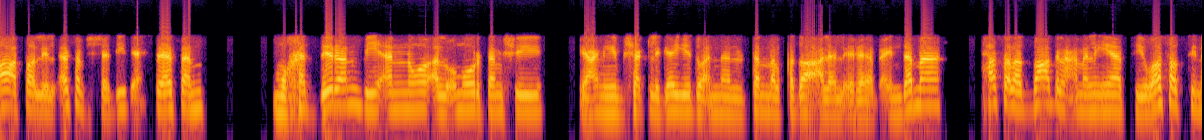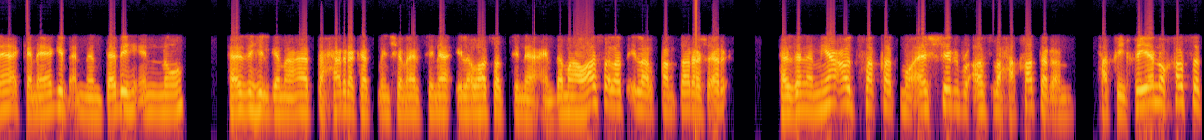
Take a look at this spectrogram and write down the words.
أعطى للأسف الشديد إحساسا مخدرا بأنه الأمور تمشي يعني بشكل جيد وأن تم القضاء على الإرهاب. عندما حصلت بعض العمليات في وسط سيناء كان يجب أن ننتبه أنه هذه الجماعات تحركت من شمال سيناء إلى وسط سيناء. عندما وصلت إلى القنطرة شرق هذا لم يعد فقط مؤشر أصبح خطرا حقيقيا وخاصة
